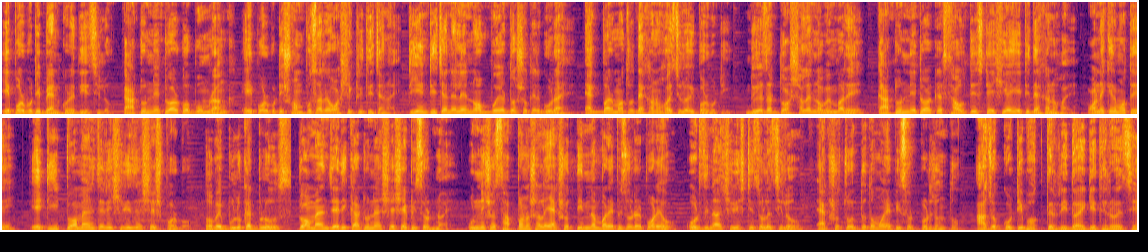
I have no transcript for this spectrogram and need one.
এ পর্বটি ব্যান করে দিয়েছিল। কার্টুন নেটওয়ার্ক ও বুমরাং এই পর্বটি সম্প্রচারের অস্বীকৃতি জানায়। টিএনটি চ্যানেলে নব্বইয়ের দশকের গোড়ায় একবার মাত্র দেখানো হয়েছিল এই পর্বটি। দুই হাজার দশ সালের নভেম্বরে কার্টুন নেটওয়ার্কের সাউথ ইস্ট এশিয়ায় এটি দেখানো হয়। অনেকের মতে, এটি টম অ্যান্ড জেরি সিরিজের শেষ পর্ব। তবে blue cat blues Tom and Jerry কার্টুনের শেষ এপিসোড নয়। উনিশশো ছাপ্পান্ন সালে একশো তিন নম্বর এপিসোডের পরেও অরিজিনাল সিরিজটি চলেছিল একশো চোদ্দতম এপিসোড পর্যন্ত। আজও কোটি ভক্তের হৃদয়ে গেথে রয়েছে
